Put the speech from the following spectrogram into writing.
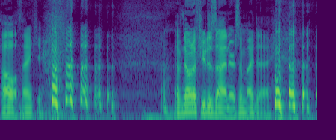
Oh, thank you. I've known a few designers in my day.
